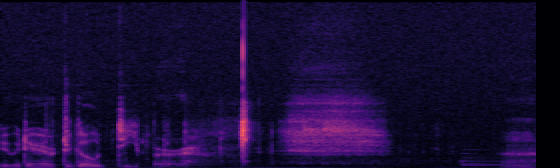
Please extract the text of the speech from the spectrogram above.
Do we dare to go deeper? Uh,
